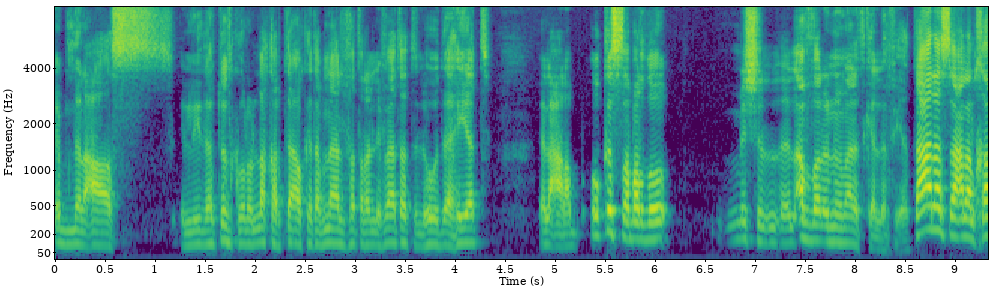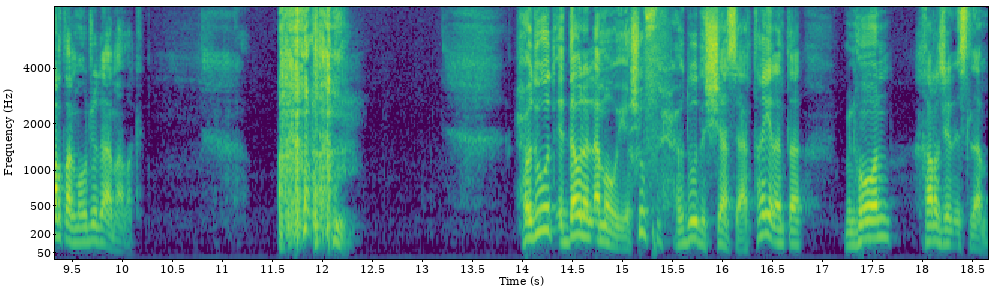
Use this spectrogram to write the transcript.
ابن العاص اللي إذا بتذكروا اللقب تاعه كتبناه الفترة اللي فاتت اللي هو داهية العرب. وقصة برضه مش الأفضل إنه ما نتكلم فيها. تعال هسه على الخارطه الموجودة أمامك. حدود الدولة الأموية. شوف الحدود الشاسعة تخيل أنت من هون خرج الإسلام.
